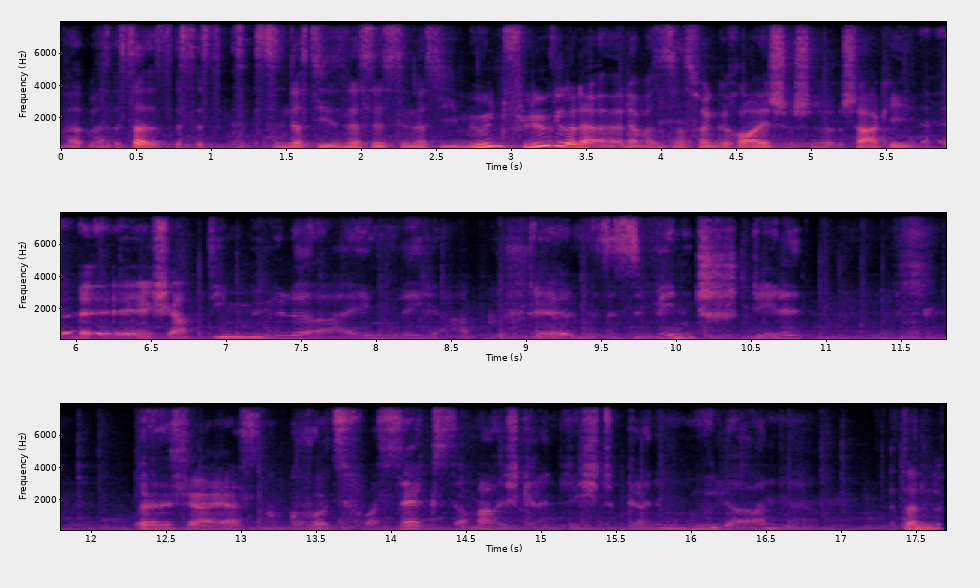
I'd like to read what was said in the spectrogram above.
wa- was ist das? Ist, ist, ist, sind, das die, sind, das, sind das die Mühlenflügel oder, oder was ist das für ein Geräusch, Sch- Sharky? Äh, Ich hab die Mühle eigentlich abgestellt. Es ist windstill. Es ist ja erst kurz vor sechs. Da mache ich kein Licht und keine Mühle an. Dann,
